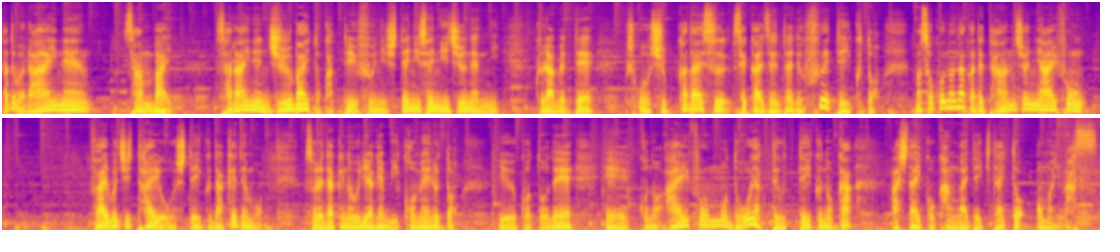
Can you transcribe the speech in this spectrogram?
例えば来年3倍、再来年10倍とかっていう風にして2020年に比べてこう出荷台数世界全体で増えていくと、まあ、そこの中で単純に iPhone 5G 対応をしていくだけでもそれだけの売り上げ見込めるということで、えー、この iPhone もどうやって売っていくのか明日以降考えていきたいと思います。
